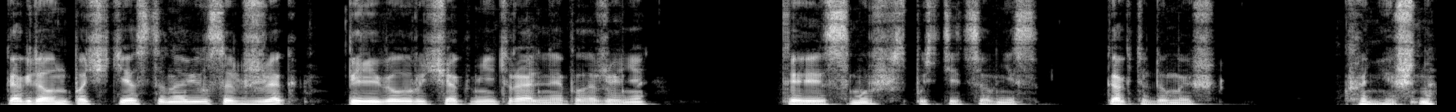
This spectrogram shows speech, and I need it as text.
Когда он почти остановился, Джек перевел рычаг в нейтральное положение. «Ты сможешь спуститься вниз?» Как ты думаешь? — Конечно,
